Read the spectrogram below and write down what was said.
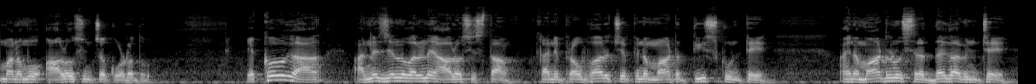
మనము ఆలోచించకూడదు. ఎక్కువగా అన్ని జనుల వలనే ఆలోచిస్తాం. కానీ ప్రభువారు చెప్పిన మాట తీసుకుంటే ఆయన మాటను శ్రద్ధగా వింటే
